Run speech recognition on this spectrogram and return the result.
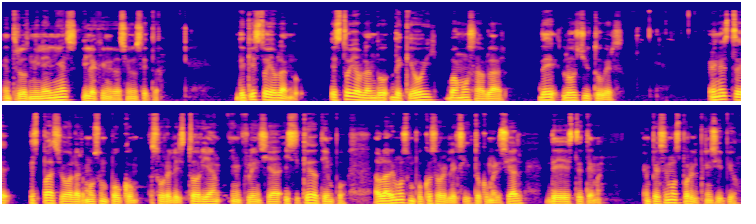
entre los millennials y la generación Z. ¿De qué estoy hablando? Estoy hablando de que hoy vamos a hablar de los youtubers. En este espacio hablaremos un poco sobre la historia, influencia y si queda tiempo, hablaremos un poco sobre el éxito comercial de este tema. Empecemos por el principio.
